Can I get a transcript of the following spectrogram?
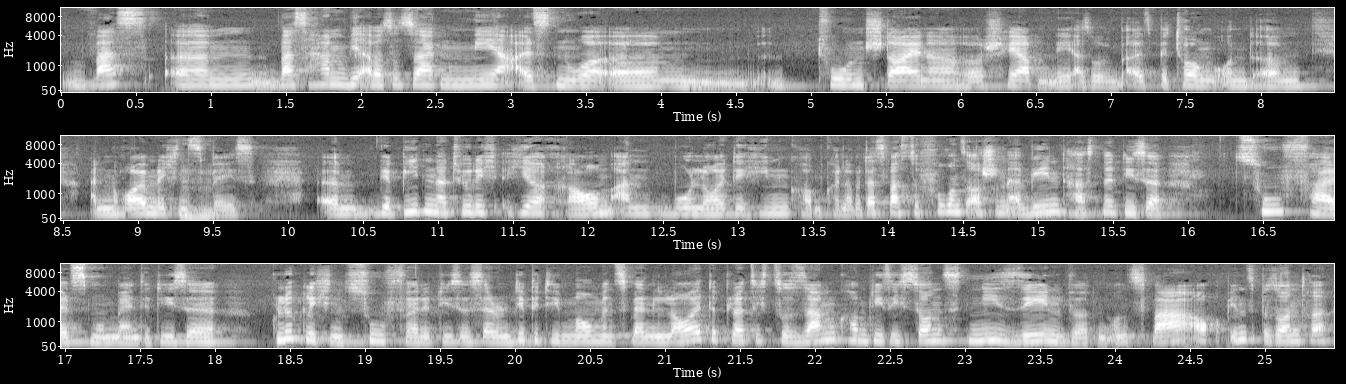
was, ähm, was haben wir aber sozusagen mehr als nur ähm, Tonsteine, äh, Scherben, nee, also als Beton und ähm, einen räumlichen mhm. Space. Ähm, wir bieten natürlich hier Raum an, wo Leute hinkommen können. Aber das, was du vor uns auch schon erwähnt hast, ne, diese Zufallsmomente, diese glücklichen Zufälle, diese Serendipity Moments, wenn Leute plötzlich zusammenkommen, die sich sonst nie sehen würden. Und zwar auch insbesondere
